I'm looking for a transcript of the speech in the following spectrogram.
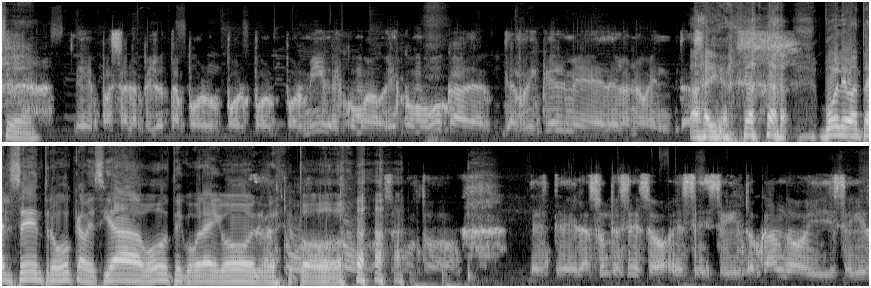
Sí. eh, pasa la pelota por, por, por, por mí, es como es como Boca de- del Riquelme de los 90. Ay, vos levantás el centro, vos cabeceás, vos te cobrás el gol, todo. todo, todo. El asunto es eso, es seguir tocando y seguir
